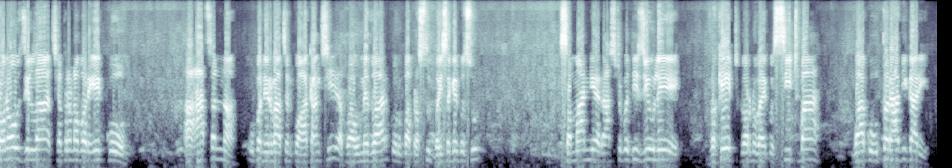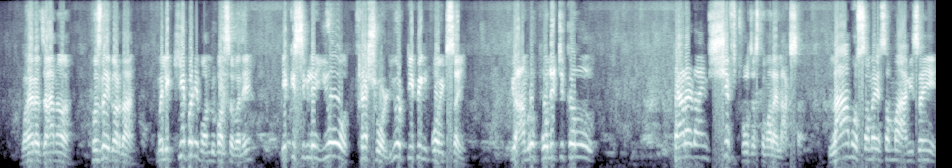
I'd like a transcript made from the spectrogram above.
तनहु जिल्ला क्षेत्र नम्बर एकको आसन्न उपनिर्वाचनको आकाङ्क्षी अथवा उम्मेद्वारको रूपमा प्रस्तुत भइसकेको छु। सम्मान्य राष्ट्रपतिज्यूले भकेट गर्नुभएको सिटमा उहाँको उत्तराधिकारी भएर जान खोज्दै गर्दा मैले के पनि भन्नुपर्छ भने एक किसिमले यो थ्रेसहोल्ड यो टिपिङ पोइन्ट चाहिँ यो हाम्रो पोलिटिकल प्याराडाइम सिफ्ट हो जस्तो मलाई लाग्छ। लामो समयसम्म हामी चाहिँ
